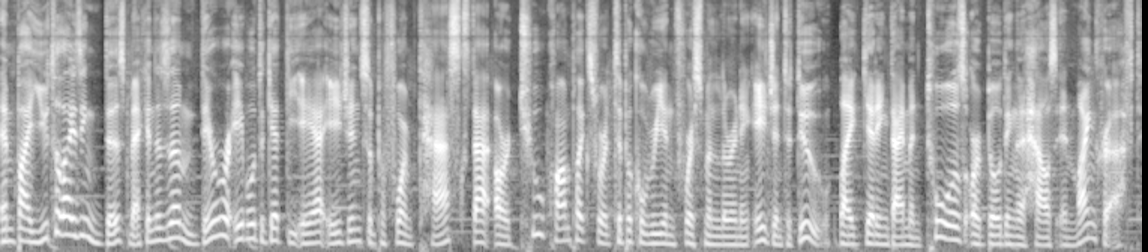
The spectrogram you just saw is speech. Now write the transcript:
And by utilizing this mechanism, they were able to get the AI agents to perform tasks that are too complex for a typical reinforcement learning agent to do, like getting diamond tools or building a house in Minecraft.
